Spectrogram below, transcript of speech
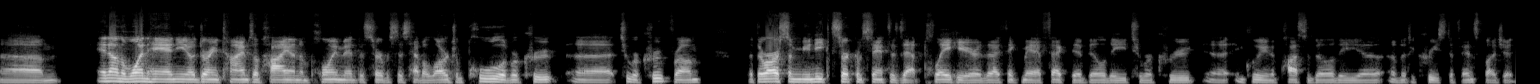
Um, and on the one hand, you know, during times of high unemployment, the services have a larger pool of recruit uh, to recruit from but there are some unique circumstances at play here that I think may affect the ability to recruit, uh, including the possibility uh, of a decreased defense budget.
